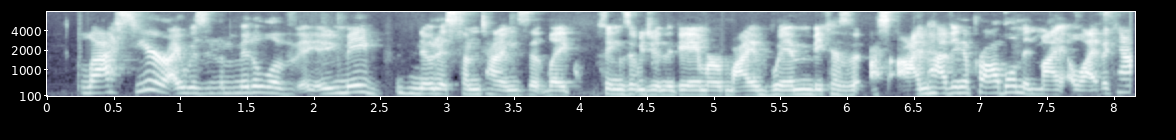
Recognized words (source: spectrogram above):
last year, I was in the middle of. You may notice sometimes that like things that we do in the game are my whim because I'm having a problem in my Alive account.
